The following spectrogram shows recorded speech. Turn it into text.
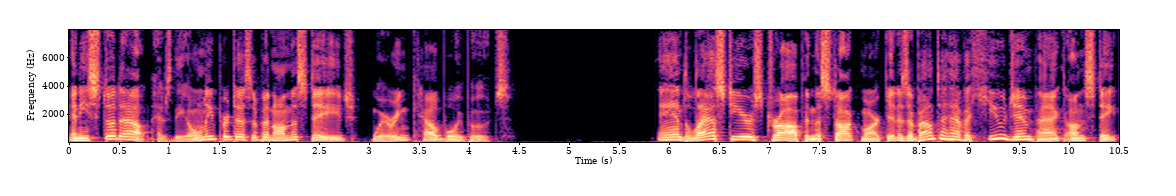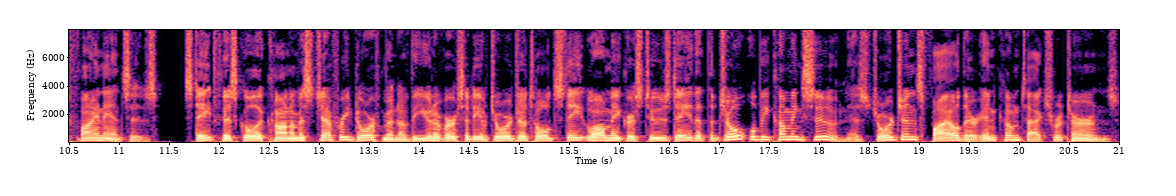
and he stood out as the only participant on the stage wearing cowboy boots. And last year's drop in the stock market is about to have a huge impact on state finances. State fiscal economist Jeffrey Dorfman of the University of Georgia told state lawmakers Tuesday that the jolt will be coming soon as Georgians file their income tax returns.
